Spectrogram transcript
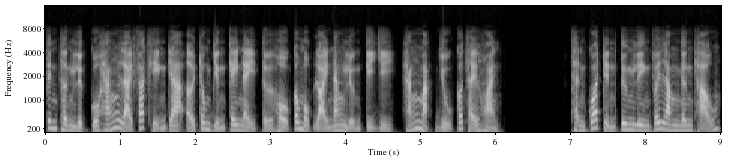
tinh thần lực của hắn lại phát hiện ra ở trong rừng cây này tự hồ có một loại năng lượng kỳ dị, hắn mặc dù có thể hoàn thành quá trình tương liên với lam ngân thảo,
